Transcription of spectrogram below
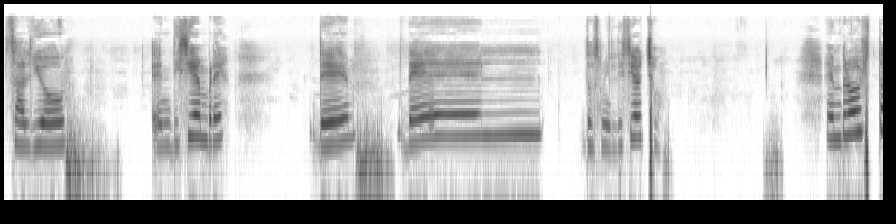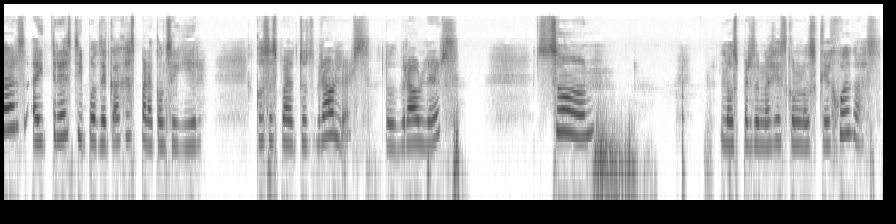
salió en diciembre de del 2018. En Brawl Stars hay tres tipos de cajas para conseguir cosas para tus brawlers. Los brawlers son los personajes con los que juegas.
